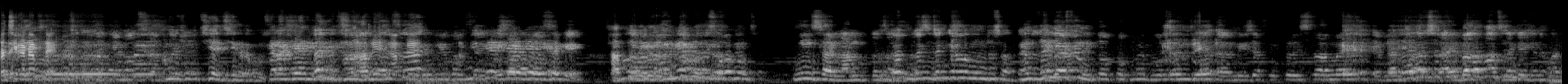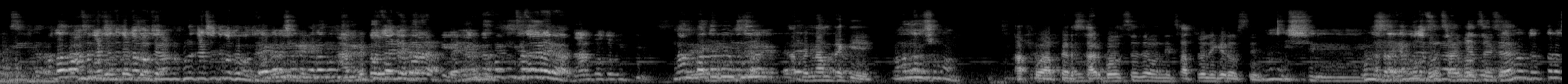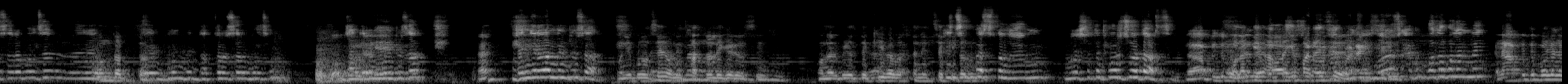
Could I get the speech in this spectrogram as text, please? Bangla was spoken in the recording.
ছিলেন আপনি? আপনি আপনি কোন নাম তো আপু আপনার স্যার বলছে যে উনি ছাত্রলীগের ওসি। কোন স্যার বলছে এটা? কোন দপ্তর হ্যাঁ? উনি বলছে উনি ছাত্রলীগের ওসি। ওনার বিরুদ্ধে কি ব্যবস্থা নিচ্ছে কি আপনি তো ওনাকে আপনাকে পাঠাইছে? আপনি তো বললেন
